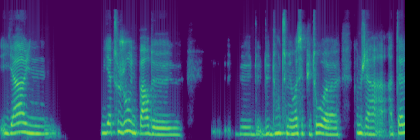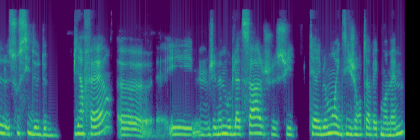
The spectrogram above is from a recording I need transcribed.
Il y a une il y a toujours une part de de, doute, mais moi c'est plutôt euh, comme j'ai un, tel souci de, bien faire euh, et j'ai même au-delà de ça, je suis terriblement exigeante avec moi-même.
